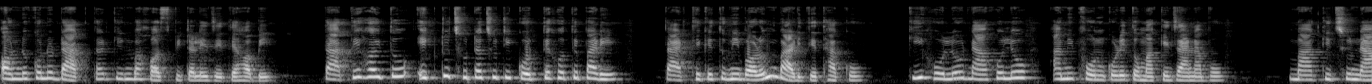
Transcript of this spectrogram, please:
অন্য কোনো ডাক্তার কিংবা হসপিটালে যেতে হবে। তাতে হয়তো একটু ছুটাছুটি করতে হতে পারে। তার থেকে তুমি বরং বাড়িতে থাকো। কি হলো না হলো আমি ফোন করে তোমাকে জানাব। মা কিছু না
